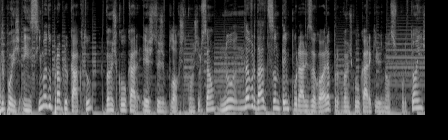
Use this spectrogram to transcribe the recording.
Depois, em cima do próprio cacto, vamos colocar estes blocos de construção. No, na verdade, são temporários agora, porque vamos colocar aqui os nossos portões.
